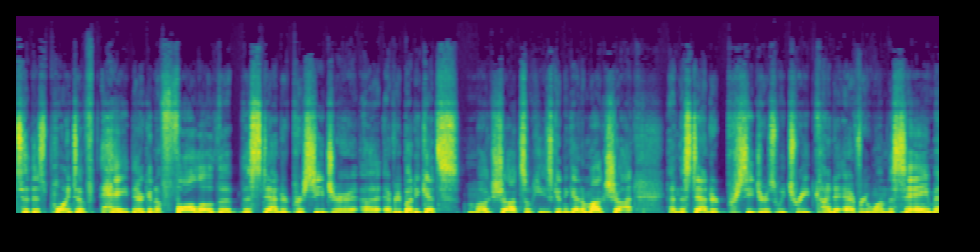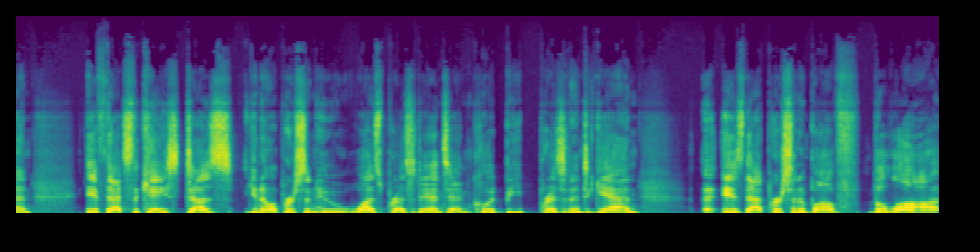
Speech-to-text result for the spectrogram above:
to this point of hey, they're going to follow the the standard procedure. Uh, everybody gets mugshot, so he's going to get a mugshot, and the standard procedure is we treat kind of everyone the same and if that's the case, does you know a person who was president and could be president again uh, is that person above the law?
